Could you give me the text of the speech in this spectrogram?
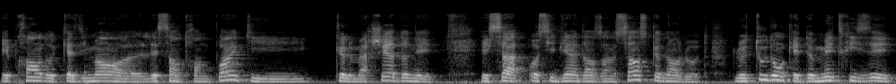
et prendre quasiment euh, les 130 points que le marché a donné. Et ça aussi bien dans un sens que dans l'autre. Le tout donc est de maîtriser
